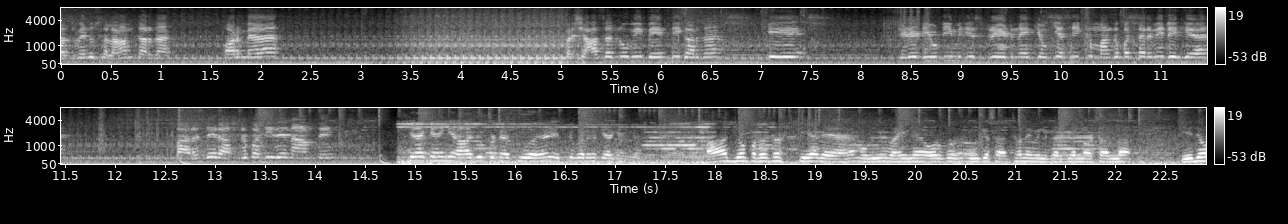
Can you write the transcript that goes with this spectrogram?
ਜਜ਼ਬੇ ਨੂੰ ਸਲਾਮ ਕਰਦਾ ਔਰ ਮੈਂ ਪ੍ਰਸ਼ਾਸਨ ਨੂੰ ਵੀ ਬੇਨਤੀ ਕਰਦਾ ਕਿ ਜਿਹੜੇ ਡਿਊਟੀ ਮੈਜਿਸਟ੍ਰੇਟ ਨੇ ਕਿਉਂਕਿ ਅਸੀਂ ਇੱਕ ਮੰਗ ਪੱਤਰ ਵੀ ਲਿਖਿਆ ਹੈ ਭਾਰਤ ਦੇ ਰਾਸ਼ਟਰਪਤੀ ਦੇ ਨਾਮ ਤੇ क्या कहेंगे आज जो प्रोटेस्ट हुआ है इसके बारे में क्या कहेंगे आज जो प्रोटेस्ट किया गया है मुबीन भाई ने और कुछ इनके साथियों ने मिलकर के माशाल्लाह ये जो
